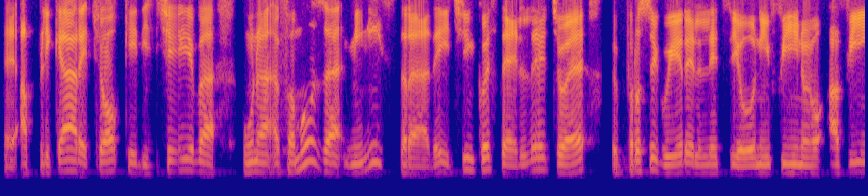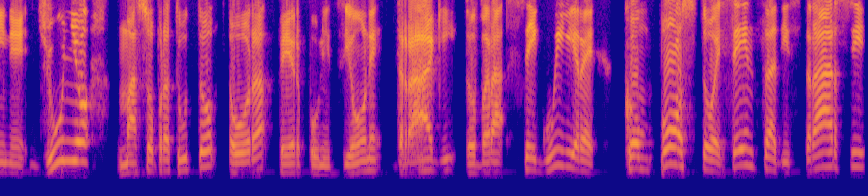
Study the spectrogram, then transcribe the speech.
eh, applicare ciò che diceva una famosa ministra dei 5 Stelle, cioè proseguire le lezioni fino a fine giugno, ma soprattutto ora per punizione Draghi dovrà seguire composto e senza distrarsi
